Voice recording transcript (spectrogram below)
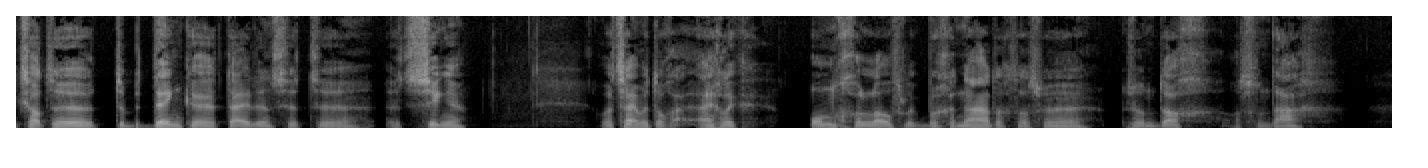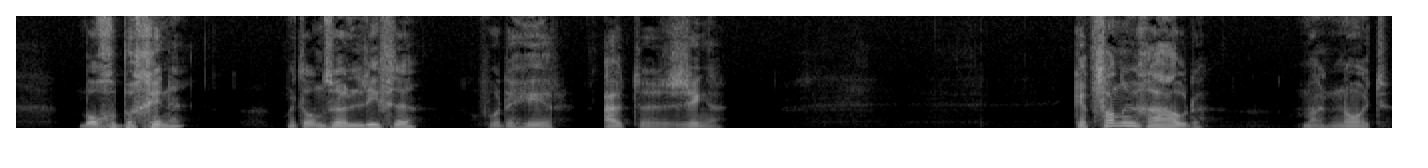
Ik zat uh, te bedenken tijdens het, uh, het zingen. Wat zijn we toch eigenlijk ongelooflijk begenadigd als we zo'n dag als vandaag mogen beginnen met onze liefde voor de Heer uit te zingen. Ik heb van u gehouden, maar nooit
